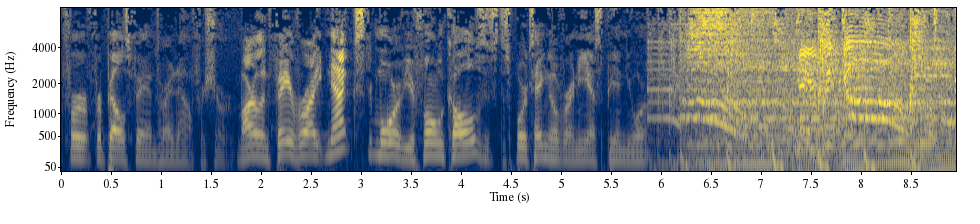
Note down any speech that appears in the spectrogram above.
for, for Pels fans right now, for sure. Marlon Favorite next. More of your phone calls. It's the Sports Hangover on ESPN New. Here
